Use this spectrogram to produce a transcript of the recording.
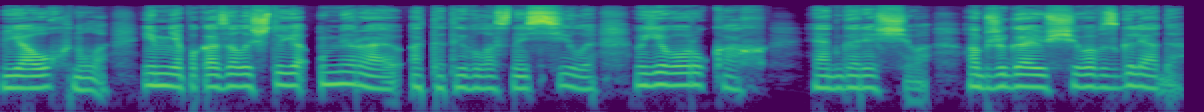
Я охнула, и мне показалось, что я умираю от этой властной силы в его руках и от горящего, обжигающего взгляда.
